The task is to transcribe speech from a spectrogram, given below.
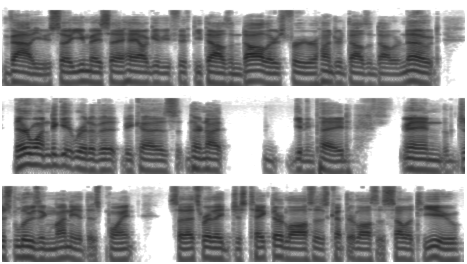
value. So you may say, Hey, I'll give you $50,000 for your $100,000 note. They're wanting to get rid of it because they're not getting paid and just losing money at this point. So that's where they just take their losses, cut their losses, sell it to you.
